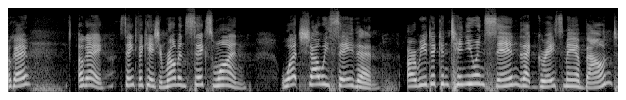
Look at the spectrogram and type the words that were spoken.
Okay? Okay, sanctification. Romans 6 1. What shall we say then? Are we to continue in sin that grace may abound?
